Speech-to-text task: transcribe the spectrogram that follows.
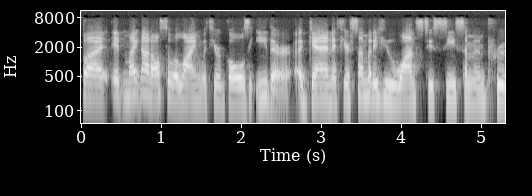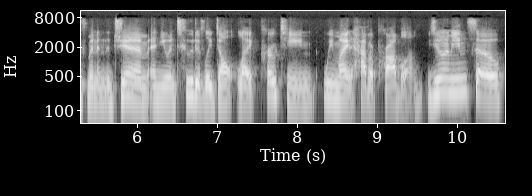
but it might not also align with your goals either. Again, if you're somebody who wants to see some improvement in the gym and you intuitively don't like protein, we might have a problem. You know what I mean? So,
